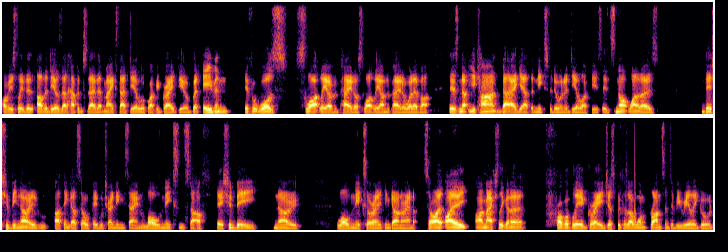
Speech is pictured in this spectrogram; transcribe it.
obviously, the other deals that happened today that makes that deal look like a great deal. But even if it was slightly overpaid or slightly underpaid or whatever, there's no you can't bag out the Knicks for doing a deal like this. It's not one of those. There should be no. I think I saw people trending saying "lol Knicks" and stuff. There should be no lol Knicks or anything going around. So I, I I'm actually gonna probably agree just because I want Brunson to be really good,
